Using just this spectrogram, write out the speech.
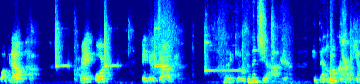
Walk it out, right? Or make it a jog. I'm gonna go for the jog. Get that little cardio.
